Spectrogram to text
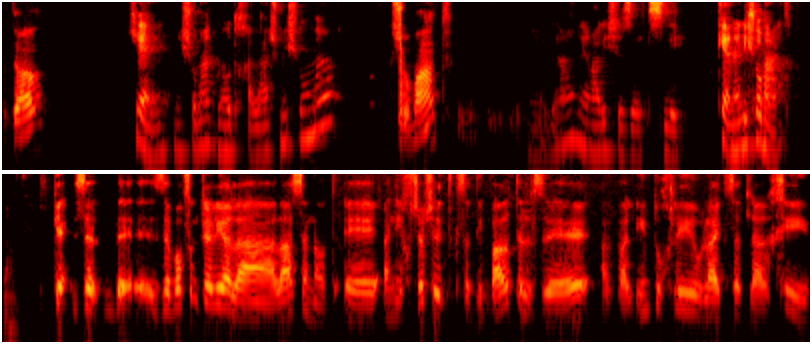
הדר? כן, אני שומעת מאוד חלש משום מה. שומעת? רגע, נראה לי שזה אצלי. כן, אני שומעת. כן, זה, זה באופן כללי על, האסנות. אה, אני חושב שקצת דיברת על זה, אבל אם תוכלי אולי קצת להרחיב,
